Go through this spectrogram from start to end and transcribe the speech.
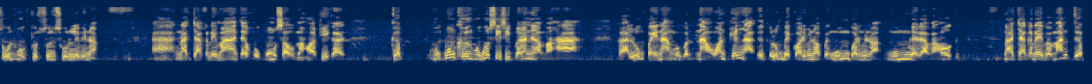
ศูนย์หกจุดศูนย์ศูนย์เลยพี่เนาะอ่าน่าจักได้มาแต่หกโมงเช้ามาฮอดพี่ก็เกือบหกโมงครึ่งหกโมงสี่สิบวันนั้นเนี่ยมาหา ก็ลงไปน้ำก็น้ำวันเพียงหาเออก็ลงไปก่อนพี่เนาะไปงุ้มก่อนพี่นาะงุ้มได้แล้วก็เฮาน่าจักก็ได้ประมาณเกือบ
